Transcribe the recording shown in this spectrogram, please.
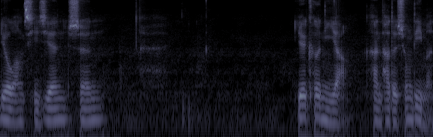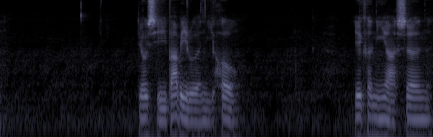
流亡期间生耶科尼亚和他的兄弟们。流徙巴比伦以后，耶科尼亚生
